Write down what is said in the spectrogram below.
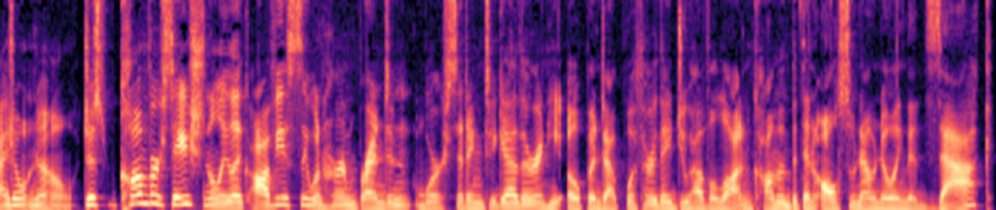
I don't know. Just conversationally, like obviously when her and Brendan were sitting together and he opened up with her, they do have a lot in common. But then also now knowing that Zac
